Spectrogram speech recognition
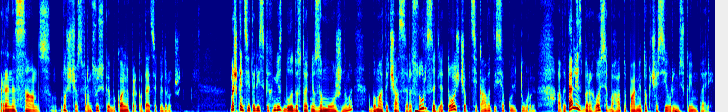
ренесансом, ну що з французької буквально перекладається як відродження. Мешканці італійських міст були достатньо заможними, аби мати час і ресурси для того, щоб цікавитися культурою. А в Італії збереглося багато пам'яток часів Римської імперії.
